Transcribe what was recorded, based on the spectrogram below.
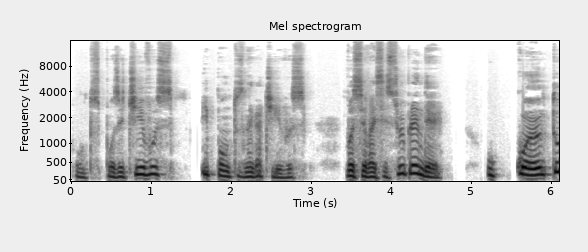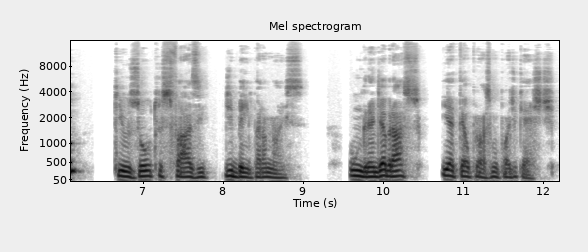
pontos positivos e pontos negativos. Você vai se surpreender o quanto que os outros fazem de bem para nós. Um grande abraço e até o próximo podcast.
